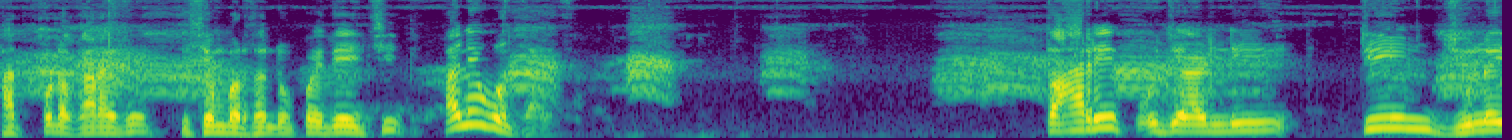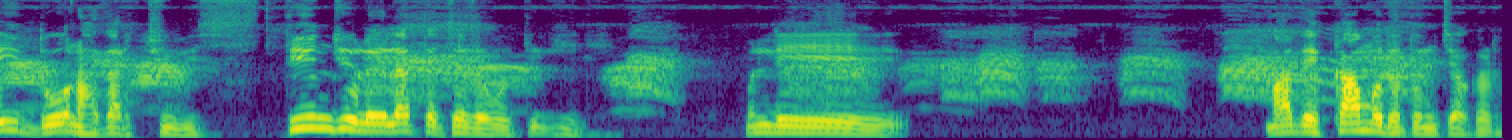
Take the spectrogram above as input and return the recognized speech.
हात पुढं करायचं ती शंभर रुपये द्यायची आणि निघून जायचं. तारीख उजाडली तीन जुलै दोन हजार चोवीस. तीन जुलैला त्याच्याजवळ ती गेली. म्हणले माझं एक काम होतं तुमच्याकडं.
